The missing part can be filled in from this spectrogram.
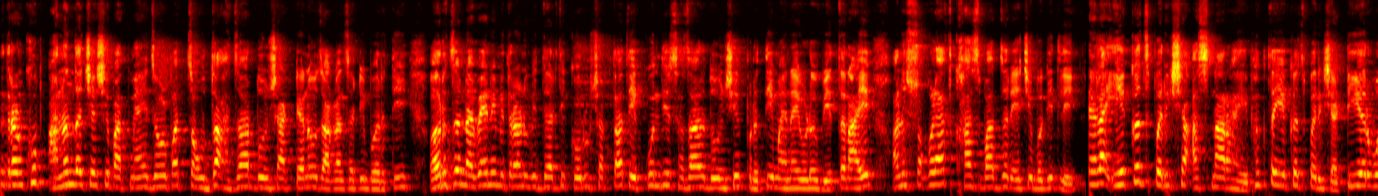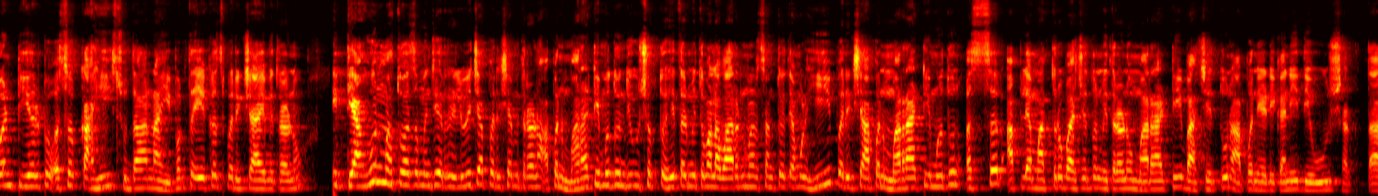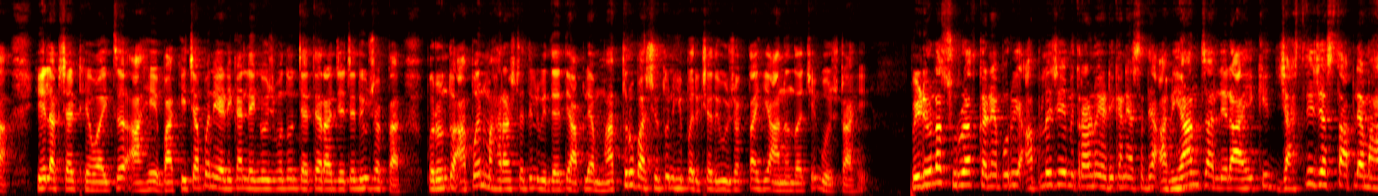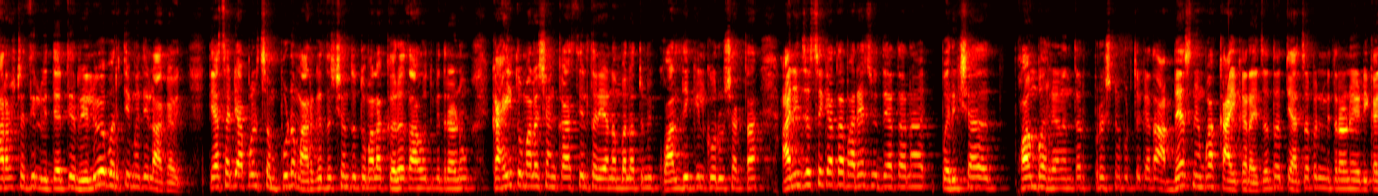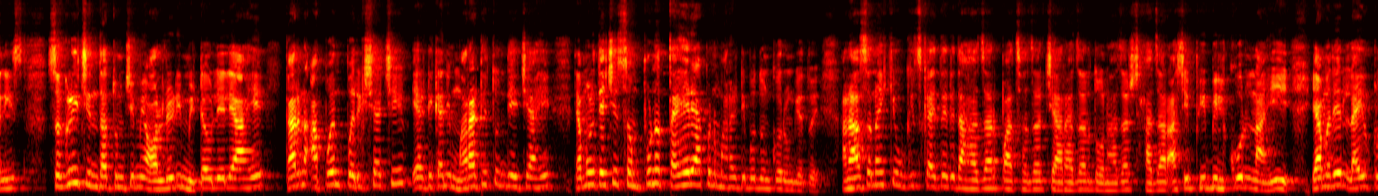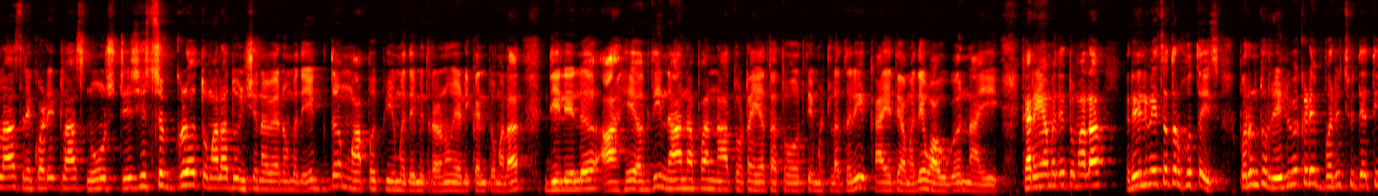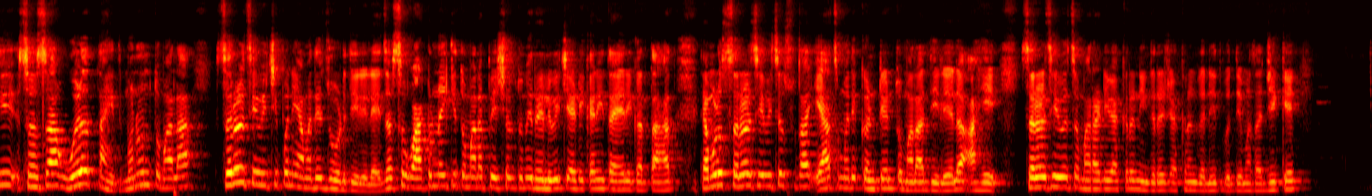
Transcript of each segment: मित्रांनो खूप आनंदाची अशी बातमी आहे. जवळपास चौदा हजार दोनशे अठ्ठ्याण्णव जागांसाठी भरती अर्ज नव्याने मित्रांनो विद्यार्थी करू शकतात. एकोणतीस हजार दोनशे प्रति महिना एवढं वेतन आहे. आणि सगळ्यात खास बात जर याची बघितली त्याला एकच परीक्षा असणार आहे. फक्त एकच परीक्षा. टीयर वन टीयर टू असं काही सुद्धा नाही. फक्त एकच परीक्षा आहे मित्रांनो. त्याहून महत्त्वाचं म्हणजे रेल्वेच्या परीक्षा मित्रांनो आपण मराठीमधून देऊ शकतो. हे तर मी तुम्हाला वारंवार सांगतो त्यामुळे ही परीक्षा आपण मराठीमधून अस्सल आपल्या मातृभाषेतून मित्रांनो मराठी भाषेतून आपण या ठिकाणी देऊ शकता. हे लक्षात ठेवायचं आहे. बाकीच्या पण या ठिकाणी लँग्वेजमधून त्या त्या राज्याच्या देऊ शकता. परंतु आपण महाराष्ट्रातील विद्यार्थी आपल्या मातृभाषेतून ही परीक्षा देऊ शकता. ही आनंदाची गोष्ट आहे. व्हिडिओला सुरुवात करण्यापूर्वी आपलं जे मित्रांनो या ठिकाणी सध्या अभियान चाललेलं आहे की जास्तीत जास्त आपल्या महाराष्ट्रातील विद्यार्थी रेल्वे भरतीमध्ये लागावेत. त्यासाठी आपण संपूर्ण मार्गदर्शन तर तुम्हाला करत आहोत मित्रांनो. काही तुम्हाला शंका असतील तर या नंबरला तुम्ही कॉल देखील करू शकता. आणि जसं की आता बऱ्याच विद्यार्थ्यांना परीक्षा फॉर्म भरल्यानंतर प्रश्न पडतो की आता अभ्यास नेमका काय करायचा? तर त्याचं पण मित्रांनो या ठिकाणी सगळी चिंता तुमची मी ऑलरेडी मिटवलेली आहे. कारण आपण परीक्षाची या ठिकाणी मराठीतून द्यायची आहे. त्यामुळे त्याची संपूर्ण तयारी आपण मराठीमधून करून घेतोय. आणि असं नाही की उगीच काहीतरी दहा हजार पाच हजार चार हजार दोन हजार हजार अशी फी बिलकुल नाही. यामध्ये live class recorded class notes test हे सगळं तुम्हाला दोनशे नव्याण्णवमध्ये एकदम माफक फीमध्ये मित्रांनो या ठिकाणी तुम्हाला दिलेलं आहे. अगदी ना नफा ना तोटा या तत्वावरती म्हटलं तरी काय त्यामध्ये वावगं नाही. कारण यामध्ये तुम्हाला रेल्वेचं तर होतंच परंतु रेल्वेकडे बरेच विद्यार्थी सहसा वळत नाहीत. म्हणून तुम्हाला सरळ सेवेची पण यामध्ये जोड दिलेली आहे. जसं वाटू नये की तुम्हाला स्पेशल तुम्ही रेल्वेची या ठिकाणी तयारी करत आहात त्यामुळे सरळ सेवेचं सुद्धा याचमध्ये कंटेंट तुम्हाला दिलेलं आहे. सरळ सेवेचं मराठी व्याकरण इंग्रजी व्याकरण गणित बुद्धिमत्ता जी के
